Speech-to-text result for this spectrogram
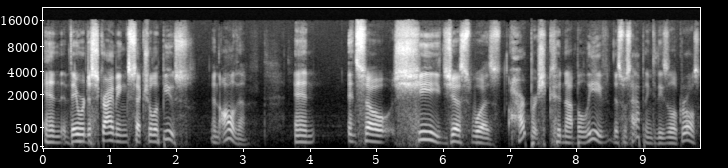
and they were describing sexual abuse in all of them, and and so she just was heartbroken. She could not believe this was happening to these little girls.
